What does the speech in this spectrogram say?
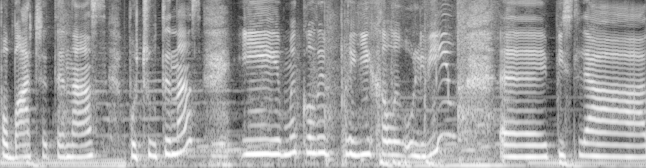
побачити нас, почути нас. І ми, коли приїхали у Львів, е, після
